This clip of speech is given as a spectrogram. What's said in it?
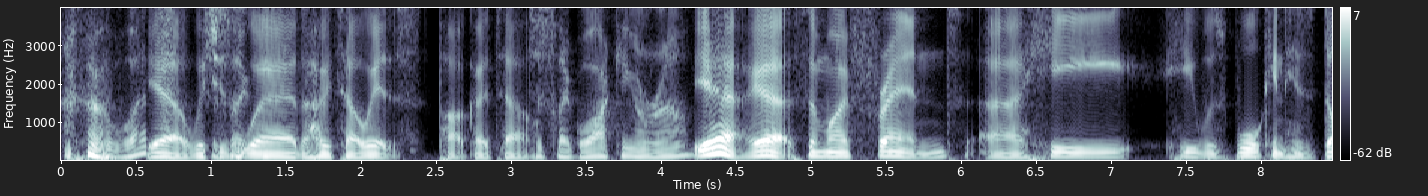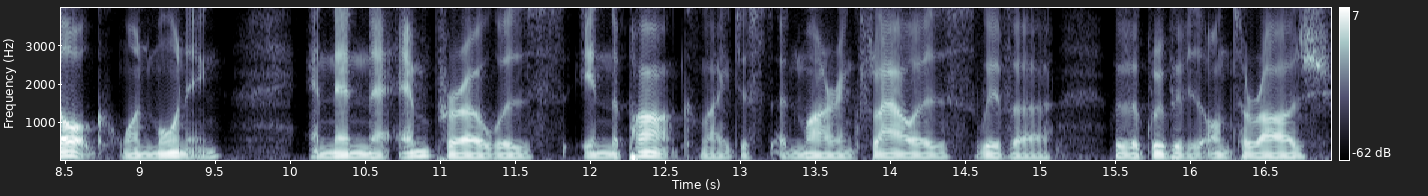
what? Yeah, which Just is like- where the hotel is, Park Hotel. just like walking around. Yeah, yeah. So my friend, uh, he he was walking his dog one morning, and then the emperor was in the park, like just admiring flowers with a with a group of his entourage.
